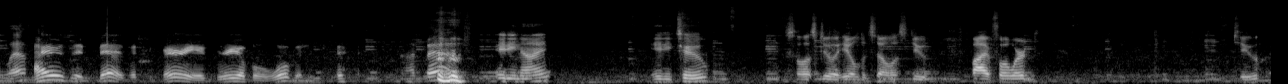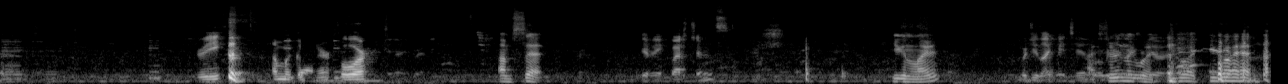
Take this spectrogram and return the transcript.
Left. I was in bed with a very agreeable woman. Not bad. 89, 82. So let's do a heel to toe. Let's do five forward, two, three. I'm a goner. Four. I'm set. Do you have any questions? You gonna light it? Would you like me to? I certainly you would. like You to go, it? you go ahead.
